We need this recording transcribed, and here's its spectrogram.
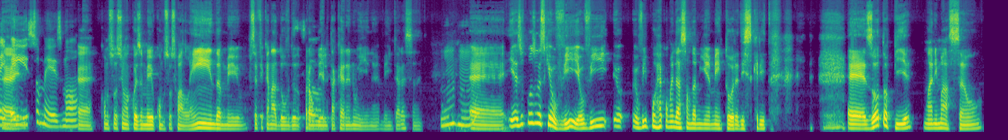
tem é, bem isso mesmo. É, como se fosse uma coisa meio como se fosse uma lenda, meio. Você fica na dúvida para onde ele tá querendo ir, né? Bem interessante. Uhum. É, e as últimas coisas que eu vi, eu vi, eu, eu vi por recomendação da minha mentora de escrita. é, Zootopia, uma animação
